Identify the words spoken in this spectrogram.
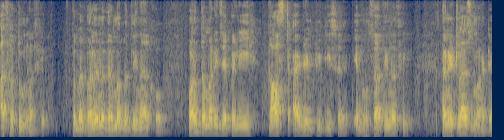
આ થતું નથી. તમે ભલેને ધર્મ બદલી નાખો, પણ તમારી જે પેલી કાસ્ટ આઈડેન્ટિટી છે, એ ભૂંસાતી નથી. અને એટલા જ માટે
